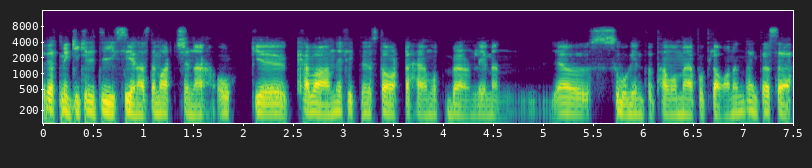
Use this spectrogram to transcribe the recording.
rätt mycket kritik senaste matcherna och eh, Cavani fick nu starta här mot Burnley men jag såg inte att han var med på planen tänkte jag säga.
